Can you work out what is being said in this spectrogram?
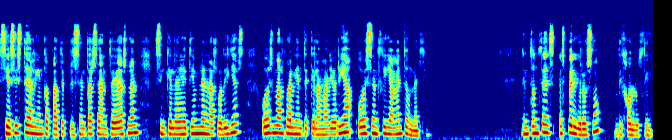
si existe alguien capaz de presentarse ante Aslan sin que le tiemblen las rodillas, o es más valiente que la mayoría, o es sencillamente un necio. Entonces, ¿es peligroso? dijo Lucy.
